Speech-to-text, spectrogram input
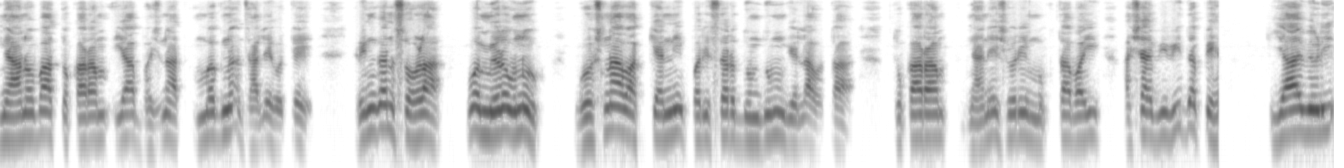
ज्ञानोबा तुकाराम या भजनात मग्न झाले होते. रिंगण सोहळा व मिरवणूक घोषणावाक्यांनी परिसर दुमदुम गेला होता. तुकाराम ज्ञानेश्वरी मुक्ताबाई अशा विविध पेह यावेळी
